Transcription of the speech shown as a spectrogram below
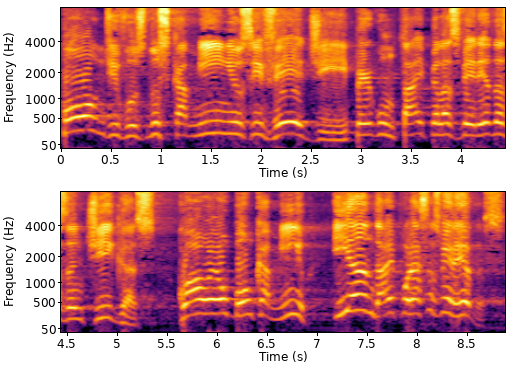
Ponde-vos nos caminhos e vede, e perguntai pelas veredas antigas, qual é o bom caminho, e andai por essas veredas.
